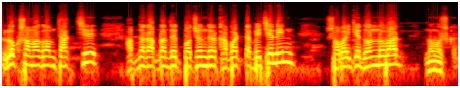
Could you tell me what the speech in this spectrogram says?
লোক সমাগম থাকছে। আপনারা আপনাদের পছন্দের খাবারটা বেছে নিন। সবাইকে ধন্যবাদ। নমস্কার।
